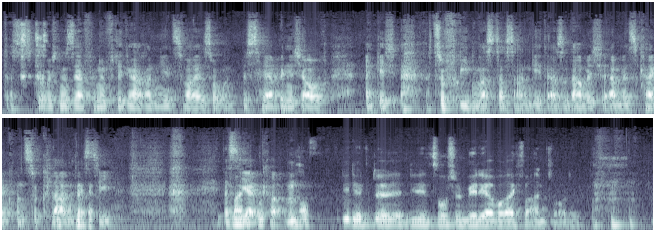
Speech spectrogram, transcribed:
Das ist, glaube ich, eine sehr vernünftige Herangehensweise und bisher bin ich auch eigentlich zufrieden, was das angeht. Also da habe ich ähm, jetzt keinen Grund zu klagen, dass die, dass die, die, den, die den Social Media Bereich verantwortet.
